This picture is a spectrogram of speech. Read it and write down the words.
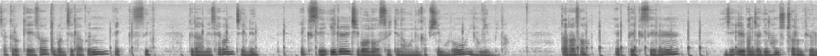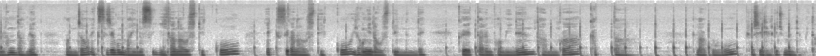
자 그렇게 해서 두 번째 답은 x, 그 다음에 세 번째는 x에 1을 집어넣었을 때 나오는 값이므로 0입니다. 따라서 fx를 이제 일반적인 함수처럼 표현을 한다면 먼저 x제곱 마이너스 2가 나올 수도 있고 x가 나올 수도 있고 0이 나올 수도 있는데 그에 따른 범위는 다음과 같다 라고 표시를 해주면 됩니다.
